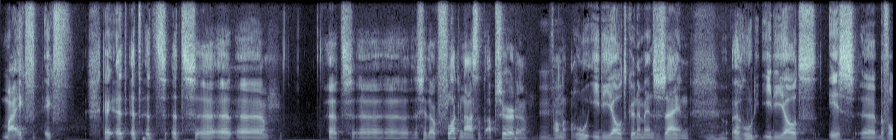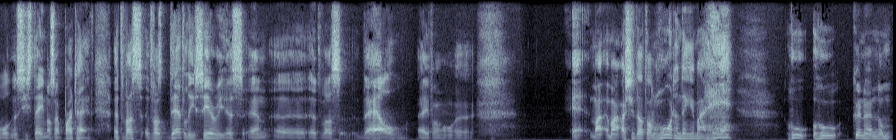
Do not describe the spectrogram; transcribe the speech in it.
maar ik, ik. Kijk, het. het, het, het eh, eh, eh, het zit ook vlak naast het absurde. Van hoe idioot kunnen mensen zijn? Eh, hoe idioot is bijvoorbeeld een systeem als apartheid. Het was, het was deadly serious en het was de hel. Even, eh, maar, maar als je dat dan hoort, dan denk je, maar hè? Hoe, hoe kunnen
